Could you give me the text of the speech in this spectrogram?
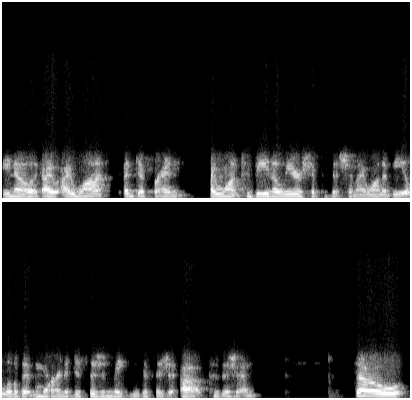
You know, like I, I want a different, I want to be in a leadership position. I want to be a little bit more in a decision making decision uh, position. So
